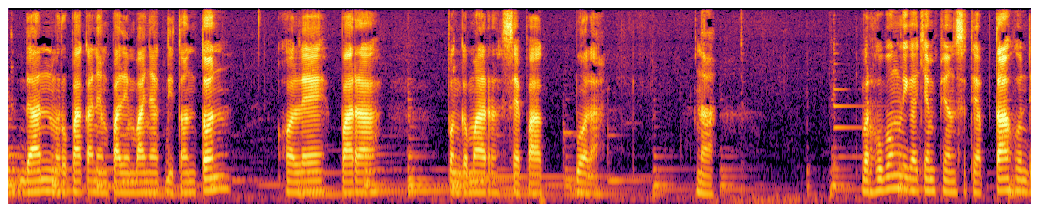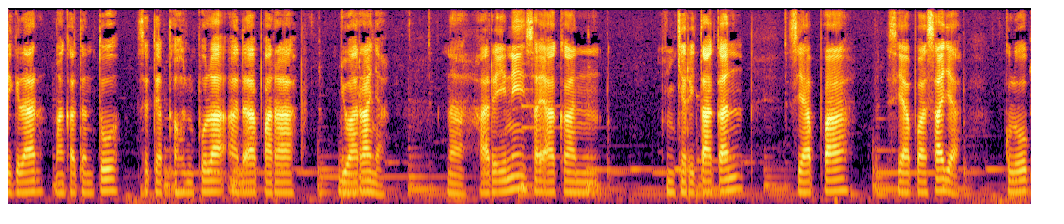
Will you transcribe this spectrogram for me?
dan merupakan yang paling banyak ditonton oleh para penggemar sepak bola. Nah, berhubung Liga Champions setiap tahun digelar, maka tentu setiap tahun pula ada para juaranya. Nah, hari ini saya akan menceritakan siapa siapa saja klub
